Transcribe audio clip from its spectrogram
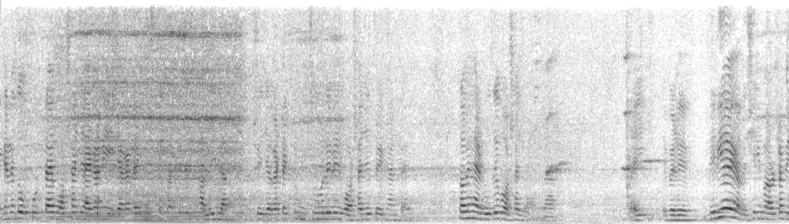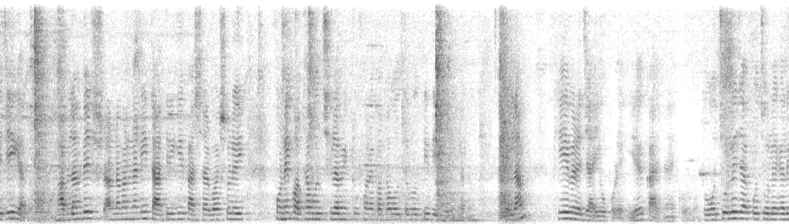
এখানে তো ওপরটায় বসার জায়গা নেই এই জায়গাটায় বুঝতে পারলে বেশ ভালোই লাগতো সেই জায়গাটা একটু উঁচু হলে বেশ বসা যেত এখানটায়। তবে হ্যাঁ রোদে বসা যায়। না তাই এবারে দেরি হয়ে গেল সেই বারোটা বেজেই গেল। ভাবলাম বেশ রান্নাবান্না নেই তাড়াতাড়ি গিয়ে কাজ সার বয়স হলে এই ফোনে কথা বলছিলাম একটু ফোনে কথা বলতে বলতেই দেরি হয়ে গেল। এলাম খেয়ে এবারে যাই ওপরে গিয়ে কাজ নাই করব। তো ও চলে যাক ও চলে গেলে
